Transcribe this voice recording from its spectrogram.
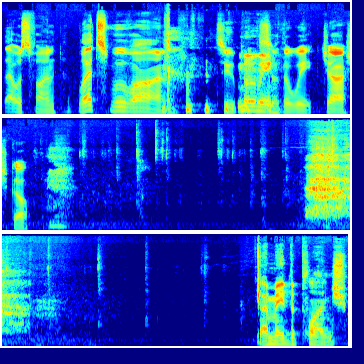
That was fun. Let's move on to picks Moving. of the week. Josh, go. I made the plunge.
